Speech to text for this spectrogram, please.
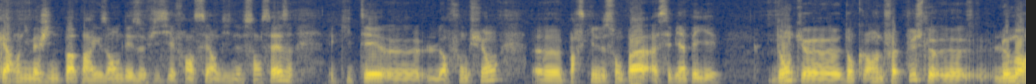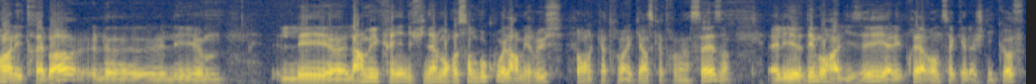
Car on n'imagine pas, par exemple, des officiers français en 1916 quitter euh, leur fonction parce qu'ils ne sont pas assez bien payés. Donc, donc une fois de plus, le, le moral est très bas. Euh, l'armée ukrainienne finalement ressemble beaucoup à l'armée russe en 95-96. Elle est démoralisée et elle est prête à vendre sa Kalachnikov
